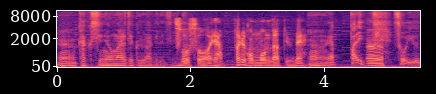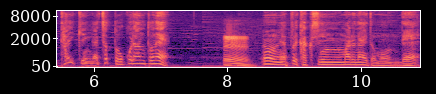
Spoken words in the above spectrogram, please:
うん、確信が生まれてくるわけですよう、ね。そうそう、やっぱり本物だっていうね。うん、やっぱり、うん。そういう体験がちょっと起こらんとね、うん。うん、やっぱり確信生まれないと思うんで、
